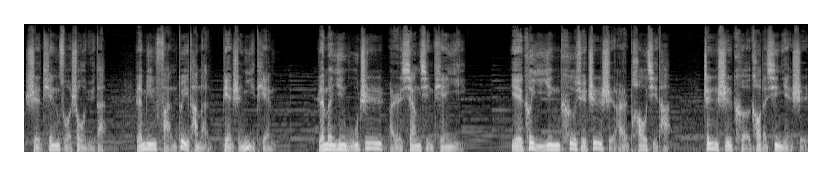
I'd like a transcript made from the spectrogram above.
是天所授予的，人民反对他们便是逆天。人们因无知而相信天意，也可以因科学知识而抛弃它。真实可靠的信念是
